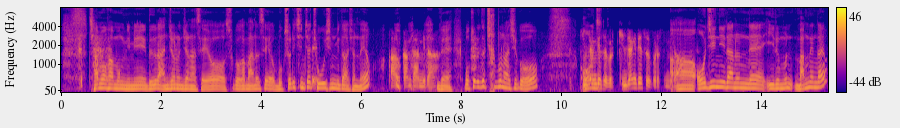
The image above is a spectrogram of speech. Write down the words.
자몽하몽 님이 늘 안전운전 하세요. 수고가 많으세요. 목소리 진짜 좋으십니다 하셨네요. 아우 감사합니다. 네. 목소리도 차분하시고. 긴장돼서 그 긴장이 돼서 그렇습니다. 아, 어진이라는 애 이름은 막내인가요?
